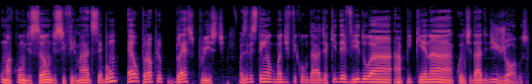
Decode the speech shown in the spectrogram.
uma condição de se firmar, de ser bom, é o próprio Bless Priest. Mas eles têm alguma dificuldade aqui devido à pequena quantidade de jogos.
